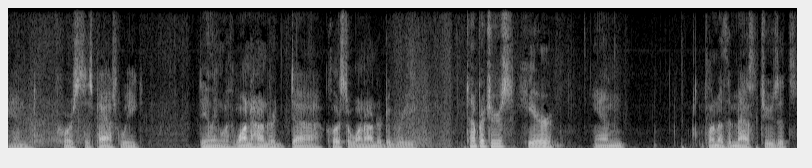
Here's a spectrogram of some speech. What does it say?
and of course, this past week, dealing with 100, uh, close to 100 degree temperatures here in Plymouth and Massachusetts.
